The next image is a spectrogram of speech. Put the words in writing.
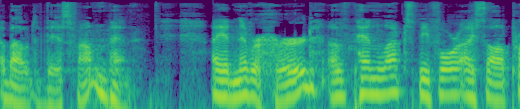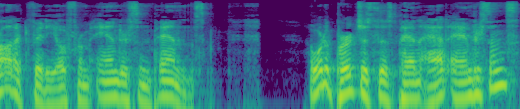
about this fountain pen. I had never heard of Penlux before I saw a product video from Anderson Pens. I would have purchased this pen at Anderson's,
